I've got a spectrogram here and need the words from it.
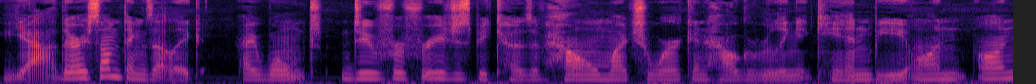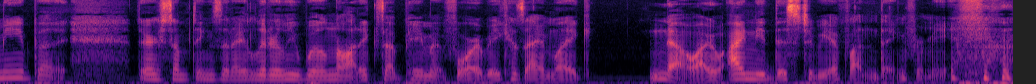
yeah, there are some things that like I won't do for free just because of how much work and how grueling it can be on on me, but there are some things that I literally will not accept payment for because I'm like no, I I need this to be a fun thing for me.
